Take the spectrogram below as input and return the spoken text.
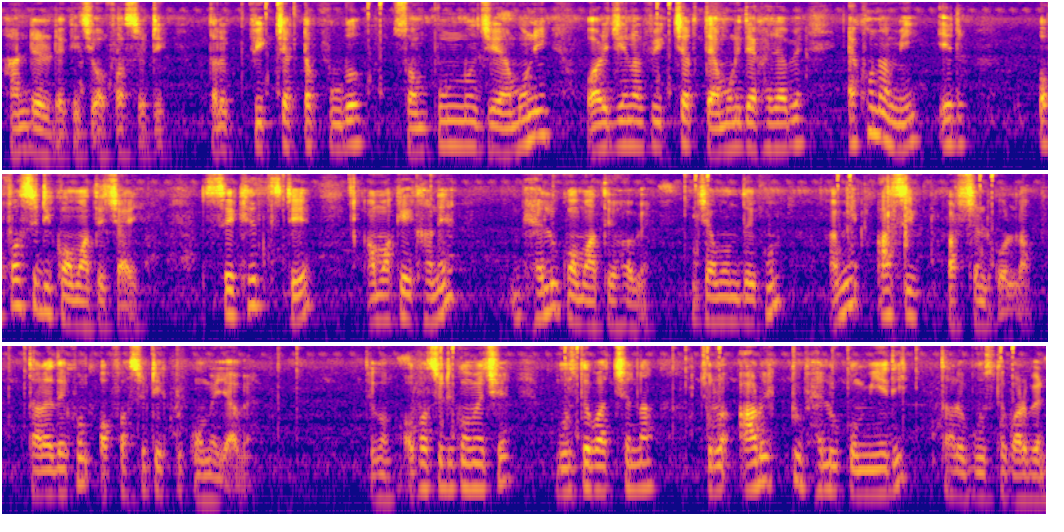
হান্ড্রেড রেখেছি অপাসিটি তাহলে পিকচারটা পুরো সম্পূর্ণ যেমনই অরিজিনাল পিকচার তেমনই দেখা যাবে। এখন আমি এর অপাসিটি কমাতে চাই। সেক্ষেত্রে আমাকে এখানে ভ্যালু কমাতে হবে। যেমন দেখুন আমি আশি পার্সেন্ট করলাম। তাহলে দেখুন অপাসিটি একটু কমে যাবে। দেখুন অপাসিটি কমেছে, বুঝতে পারছেন না? চলো আরও একটু ভ্যালু কমিয়ে দিই, তাহলে বুঝতে পারবেন।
